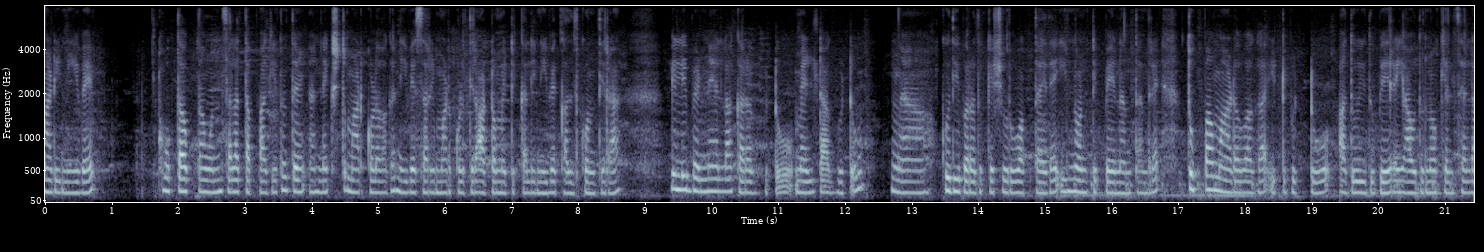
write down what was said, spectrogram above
ಮಾಡಿ ನೀವೇ. ಹೋಗ್ತಾ ಹೋಗ್ತಾ ಒಂದು ಸಲ ತಪ್ಪಾಗಿದ್ದು ನೆಕ್ಸ್ಟ್ ಮಾಡ್ಕೊಳ್ಳೋವಾಗ ನೀವೇ ಸರಿ ಮಾಡ್ಕೊಳ್ತೀರಾ? ಆಟೋಮೆಟಿಕ್ಕಲ್ಲಿ ನೀವೇ ಕಲ್ತ್ಕೊತೀರ? ಇಲ್ಲಿ ಬೆಣ್ಣೆ ಎಲ್ಲ ಕರಗಿಬಿಟ್ಟು ಮೆಲ್ಟ್ ಆಗಿಬಿಟ್ಟು ಕುದಿ ಬರೋದಕ್ಕೆ ಶುರುವಾಗ್ತಾ ಇದೆ. ಇನ್ನೊಂದು ಟಿಪ್ ಏನಂತಂದರೆ, ತುಪ್ಪ ಮಾಡೋವಾಗ ಇಟ್ಬಿಟ್ಟು ಅದು ಇದು ಬೇರೆ ಯಾವುದನ್ನೋ ಕೆಲಸ ಎಲ್ಲ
